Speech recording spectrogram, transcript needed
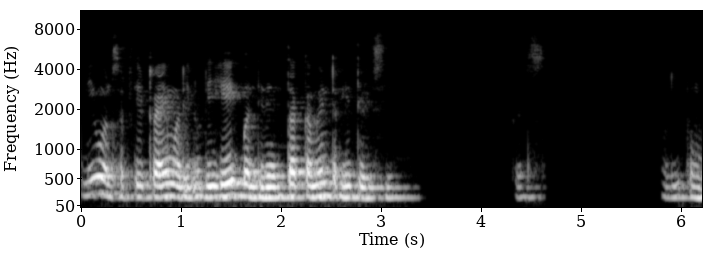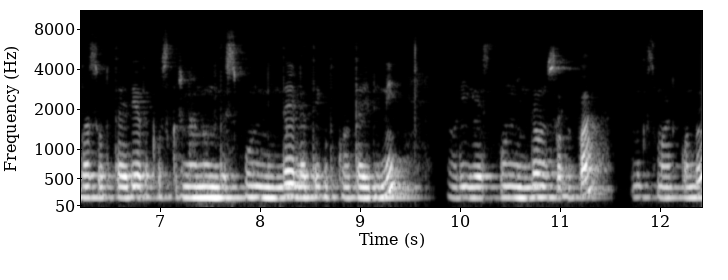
ನೀವು ಒಂದು ಸರ್ತಿ ಟ್ರೈ ಮಾಡಿ ನೋಡಿ ಹೇಗೆ ಬಂದಿದೆ ಅಂತ ಕಮೆಂಟಲ್ಲಿ ತಿಳಿಸಿ. ಫ್ರೆಂಡ್ಸ್ ನೋಡಿ, ತುಂಬ ಸುಡ್ತಾ ಇದೆ. ಅದಕ್ಕೋಸ್ಕರ ನಾನು ಒಂದು ಸ್ಪೂನ್ನಿಂದ ಎಲ್ಲ ತೆಗೆದುಕೊಳ್ತಾ ಇದ್ದೀನಿ. ನೋಡಿ, ಈಗ ಸ್ಪೂನ್ನಿಂದ ಒಂದು ಸ್ವಲ್ಪ ಮಿಕ್ಸ್ ಮಾಡಿಕೊಂಡು,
